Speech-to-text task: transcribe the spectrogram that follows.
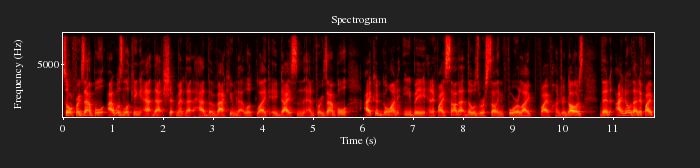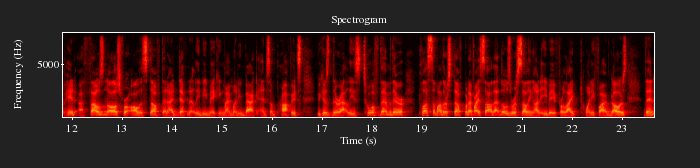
So for example, I was looking at that shipment that had the vacuum that looked like a Dyson. And for example, I could go on eBay and if I saw that those were selling for like $500, then I know that if I paid $1,000 for all this stuff, then I'd definitely be making my money back and some profits because there are at least two of them there, plus some other stuff. But if I saw that those were selling on eBay for like $25, then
